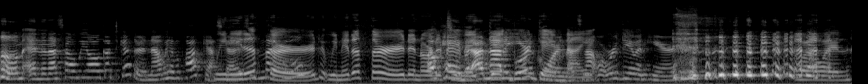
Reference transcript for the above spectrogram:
um, and then that's how we all got together, and now we have a podcast. We guys. need a Isn't that cool? third. We need a third in order Okay, to but make I'm not a board unicorn. game That's not what we're doing here. well, and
